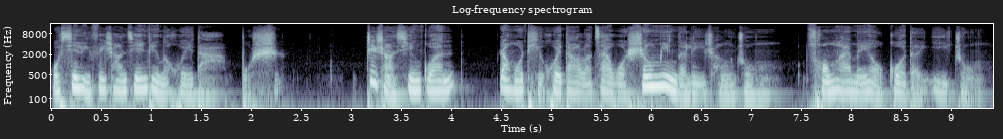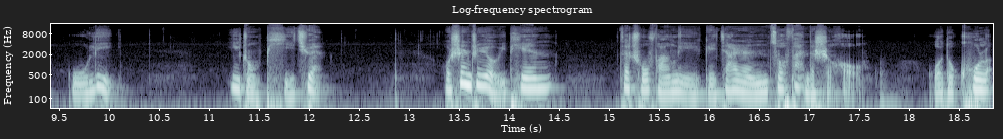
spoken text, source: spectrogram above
我心里非常坚定的回答：不是。这场新冠让我体会到了在我生命的历程中从来没有过的一种无力，一种疲倦。我甚至有一天在厨房里给家人做饭的时候，我都哭了。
